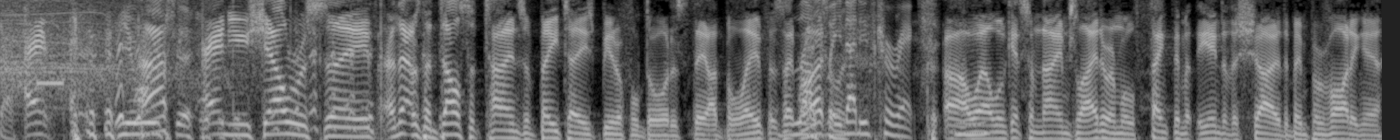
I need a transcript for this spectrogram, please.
the and, You ask and you shall receive. And that was the dulcet tones of BT's beautiful daughters there, I believe. Is that right? Lovely. That is correct. Oh, well, we'll get some names later and we'll thank them at the end of the show. They've been providing uh,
